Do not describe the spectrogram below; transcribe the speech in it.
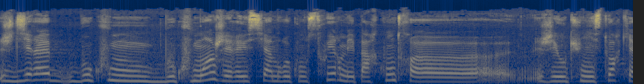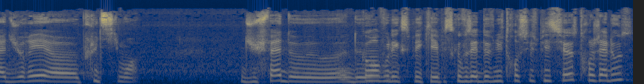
Je dirais beaucoup, beaucoup moins. J'ai réussi à me reconstruire, mais par contre, euh, j'ai aucune histoire qui a duré euh, plus de six mois. Du fait de. de- Comment vous l'expliquez? Parce que vous êtes devenue trop suspicieuse, trop jalouse?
